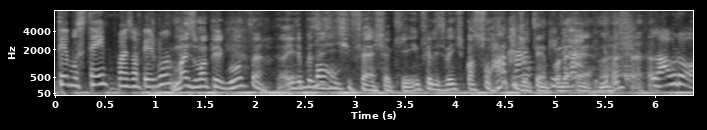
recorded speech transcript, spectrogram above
Temos tempo? Mais uma pergunta? Mais uma pergunta, aí depois a Bom. gente fecha aqui. Infelizmente passou rápido, o tempo, né? rápido. É. Lauro,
